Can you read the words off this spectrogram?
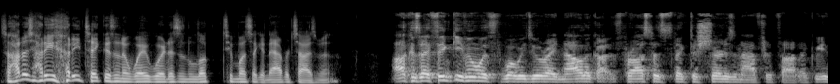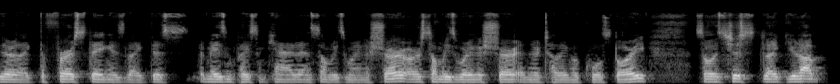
So how does how do you how do you take this in a way where it doesn't look too much like an advertisement? Because uh, I think even with what we do right now, like uh, for us, it's like the shirt is an afterthought. Like either like the first thing is like this amazing place in Canada and somebody's wearing a shirt, or somebody's wearing a shirt and they're telling a cool story. So it's just like you're not.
